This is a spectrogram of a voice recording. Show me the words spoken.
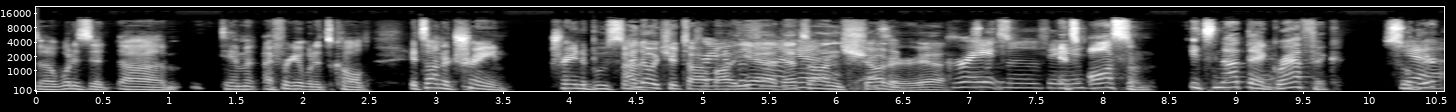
the, what is it? Um, damn it, I forget what it's called. It's on a train. Train to Busan. I know what you're talking Train to about. Yeah, that's yeah. on That's a Shutter. Yeah. Great movie. It's awesome. It's not that Yeah. graphic. So Yeah. they're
